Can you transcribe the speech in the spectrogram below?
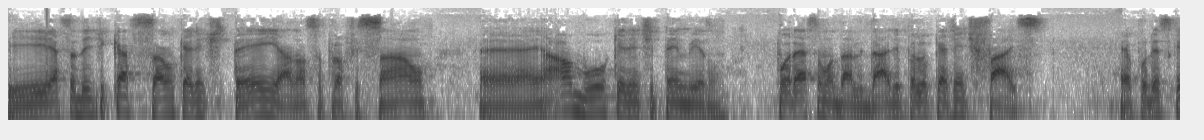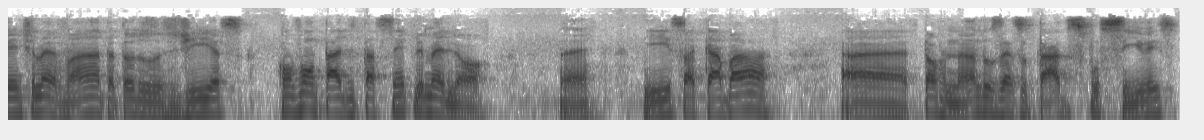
E essa dedicação que a gente tem à nossa profissão, é, é o amor que a gente tem mesmo por essa modalidade, pelo que a gente faz. É por isso que a gente levanta todos os dias com vontade de estar sempre melhor. Né? E isso acaba uh, tornando os resultados possíveis,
